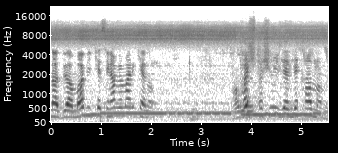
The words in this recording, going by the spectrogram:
Na diyor ama bir kesina ve marikeno. Taş taşın üzerinde kalmamış.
